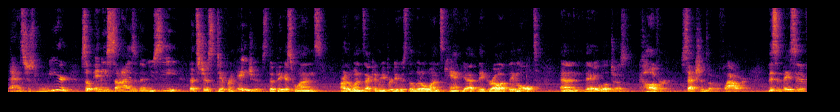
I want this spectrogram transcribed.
That is just weird. So any size of them you see, that's just different ages. The biggest ones are the ones that can reproduce. The little ones can't yet. They grow up, they molt, and they will just cover sections of a flower. This invasive,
